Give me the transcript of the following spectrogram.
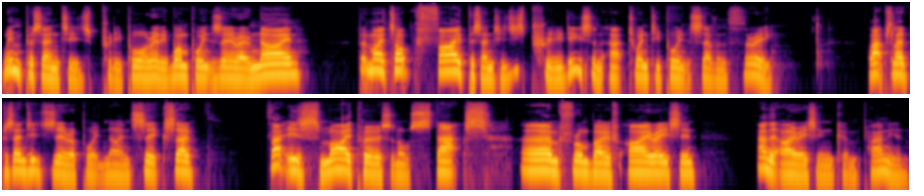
Win percentage pretty poor, really 1.09. But my top five percentage is pretty decent at 20.73. Laps led percentage 0.96. So that is my personal stats um, from both iRacing and the iRacing Companion.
